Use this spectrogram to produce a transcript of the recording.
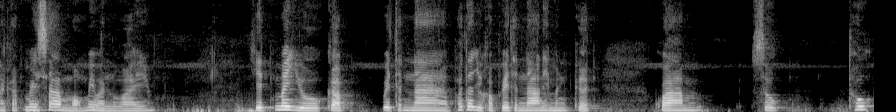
นะครับ ไม่เศร้าหมองไม่วันไหวจิตไม่อยู่กับเวทนา เพราะถ้าอยู่กับเวทนานี่มันเกิดความสุขทุกข์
